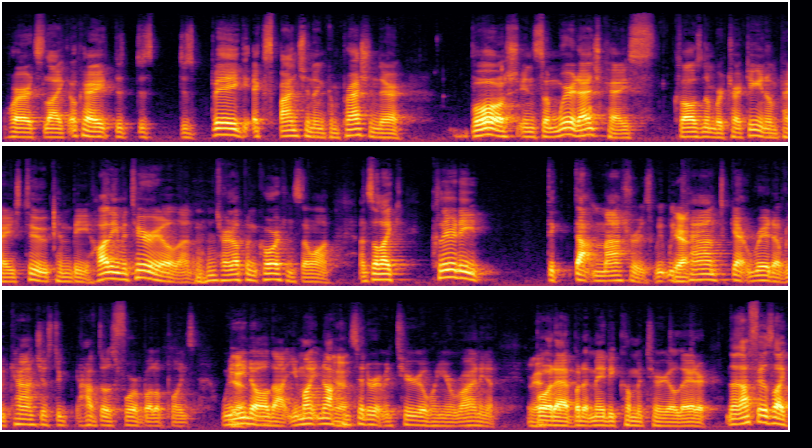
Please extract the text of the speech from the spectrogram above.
where it's like, okay, th- there's there's big expansion and compression there, but in some weird edge case, clause number thirteen on page two can be highly material and Mm-hmm. turn up in court and so on. And so, like, clearly, the, that matters. We, we Yeah. can't get rid of. We can't just have those four bullet points. We Yeah. need all that. You might not Yeah. consider it material when you're writing it, Yeah. but uh, but it may become material later. Now that feels like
